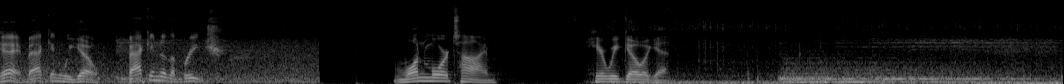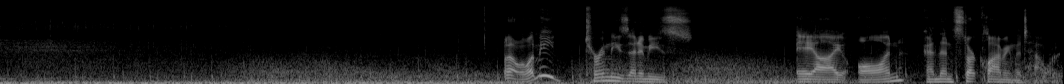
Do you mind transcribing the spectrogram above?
Okay, back in we go. Back into the breach. One more time. Here we go again. Oh, let me turn these enemies AI on and then start climbing the tower.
